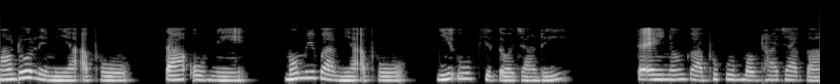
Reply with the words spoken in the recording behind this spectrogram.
မောင်တို့လင်မယားအဖို့သားအိုနှင့်မုန်းမိဘများအဖို့ညီဦးဖြစ်သောကြောင့်တည်း။တအိမ်လုံးကဖူးဖူးမှုတ်ထားကြကာ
